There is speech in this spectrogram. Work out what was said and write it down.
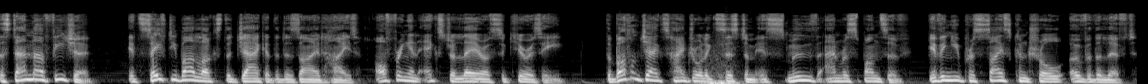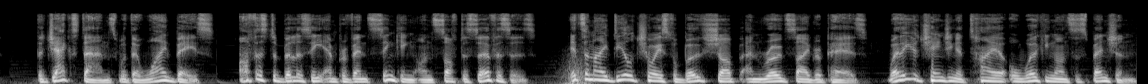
The standout feature, its safety bar locks the jack at the desired height, offering an extra layer of security. The Bottle Jack's hydraulic system is smooth and responsive, giving you precise control over the lift. The jack stands, with their wide base, offer stability and prevent sinking on softer surfaces. It's an ideal choice for both shop and roadside repairs. Whether you're changing a tire or working on suspension,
